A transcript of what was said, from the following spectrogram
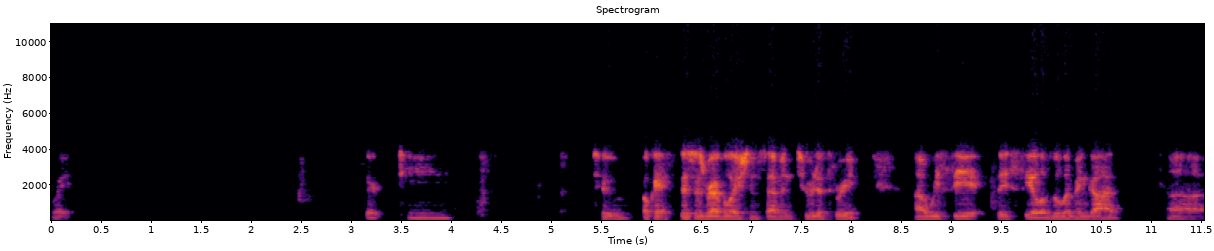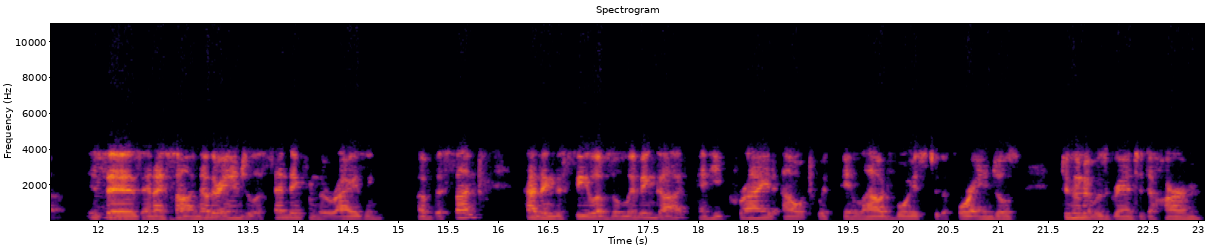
Wait. 13, 2. Okay, this is Revelation 7, 2 to 3. Uh, we see the seal of the living God. Uh, it hmm. says, And I saw another angel ascending from the rising of the sun, having the seal of the living God, and he cried out with a loud voice to the four angels to whom it was granted to harm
